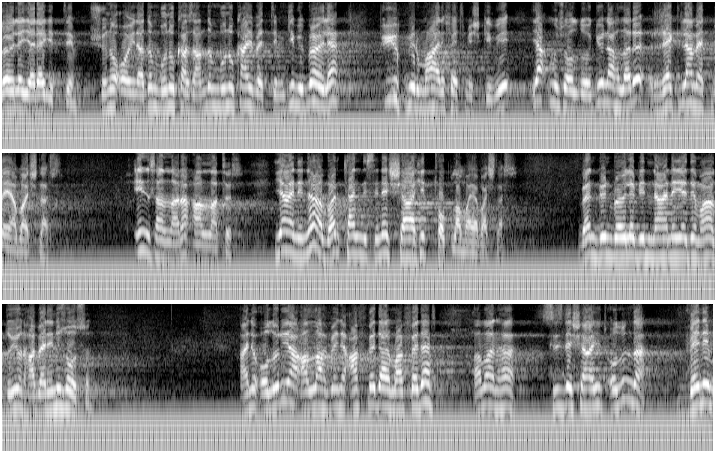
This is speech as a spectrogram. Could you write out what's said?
Böyle yere gittim. Şunu oynadım, bunu kazandım, bunu kaybettim gibi böyle büyük bir marifetmiş gibi yapmış olduğu günahları reklam etmeye başlar. İnsanlara anlatır. Yani ne yapar? Kendisine şahit toplamaya başlar. Ben dün böyle bir nane yedim ha duyun haberiniz olsun. Hani olur ya Allah beni affeder mahveder. Aman ha siz de şahit olun da benim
